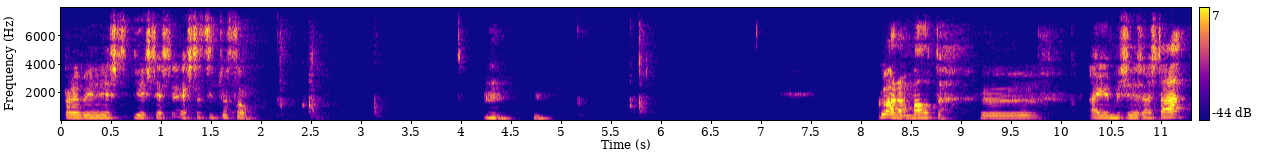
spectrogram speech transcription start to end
para ver este, este, esta situação. Agora, malta, uh, a AMG já está.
